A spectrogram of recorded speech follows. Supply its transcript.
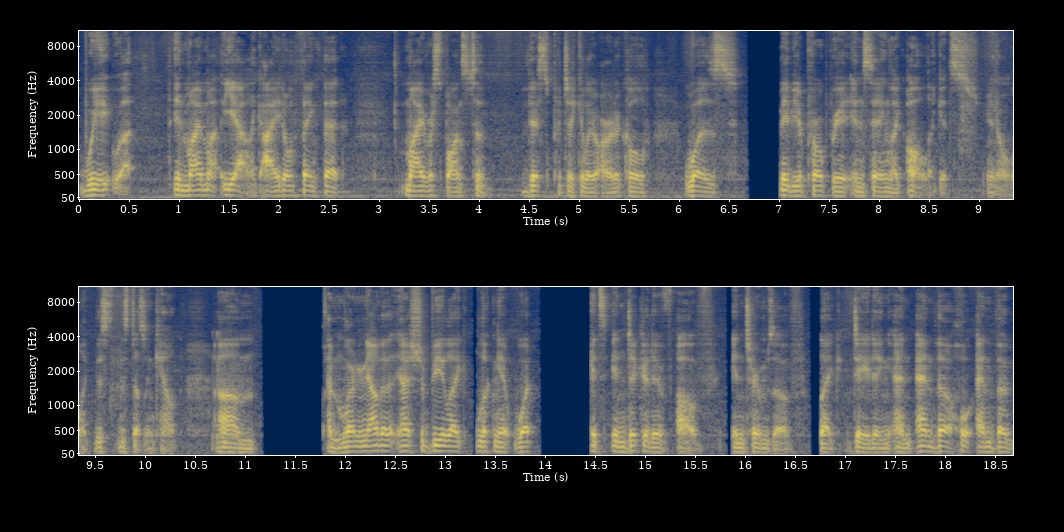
we uh, in my mind yeah like i don't think that my response to this particular article was maybe appropriate in saying like oh like it's you know like this this doesn't count. Um i'm learning now that i should be like looking at what it's indicative of in terms of like dating and and the whole and the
